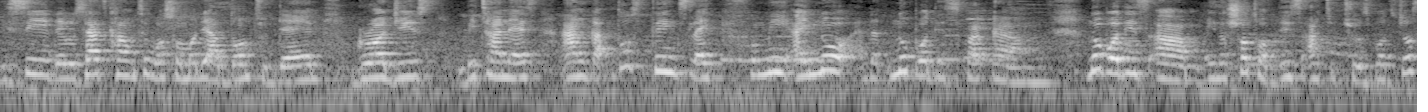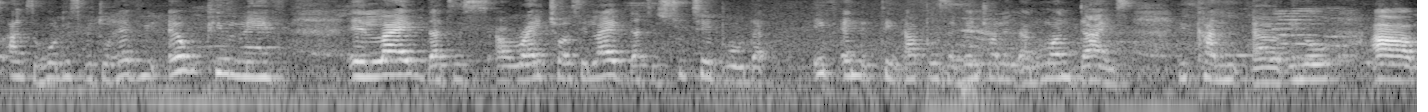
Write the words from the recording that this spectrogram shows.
You see they will start counting what somebody have done to them grudges bitterness anger. Those things like for me i know that nobody's um nobody's um you know short of these attitudes but just ask the holy spirit to help you help you live a life that is uh, righteous, a life that is suitable, that if anything happens eventually and one dies, you can, uh, you know, uh,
